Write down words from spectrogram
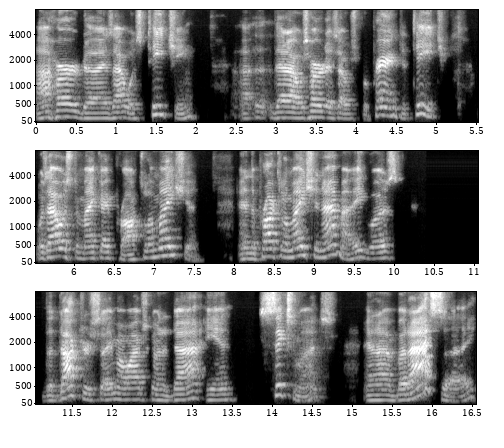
I heard uh, as I was teaching uh, that I was heard as I was preparing to teach was I was to make a proclamation. And the proclamation I made was the doctors say my wife's going to die in six months. And I, but I say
